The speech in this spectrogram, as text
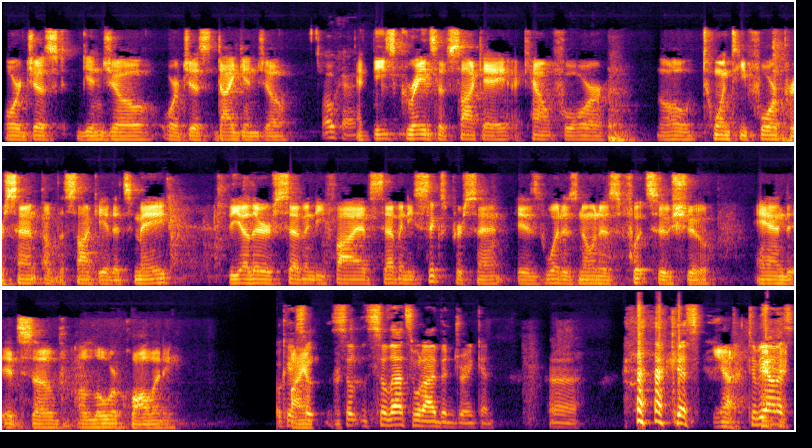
or just Ginjo, or just Daiginjo. Okay. And these grades of sake account for oh, 24% of the sake that's made. The other 75, 76% is what is known as futsushu, and it's of a lower quality. Okay, so, so so that's what I've been drinking. Because uh, yeah, to be honest,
